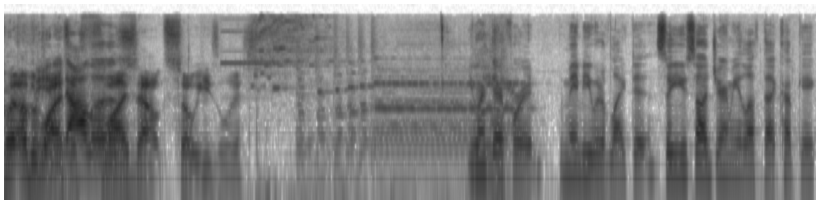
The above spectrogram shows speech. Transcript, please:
But otherwise, it flies out so easily. You weren't there for it, but maybe you would have liked it. So you saw Jeremy left that cupcake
